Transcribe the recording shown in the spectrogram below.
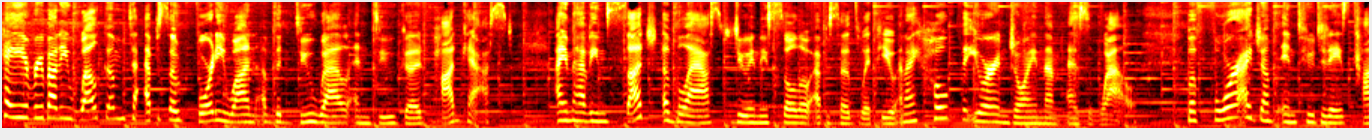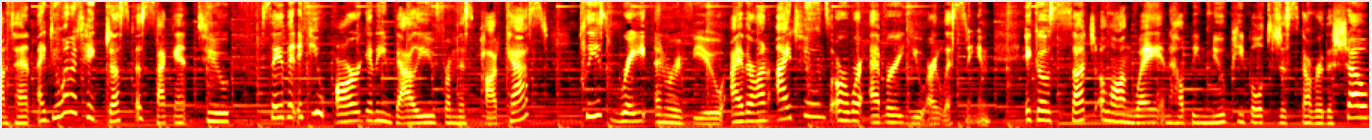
Hey, everybody, welcome to episode 41 of the Do Well and Do Good podcast. I am having such a blast doing these solo episodes with you, and I hope that you are enjoying them as well. Before I jump into today's content, I do want to take just a second to say that if you are getting value from this podcast, please rate and review either on iTunes or wherever you are listening. It goes such a long way in helping new people to discover the show,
